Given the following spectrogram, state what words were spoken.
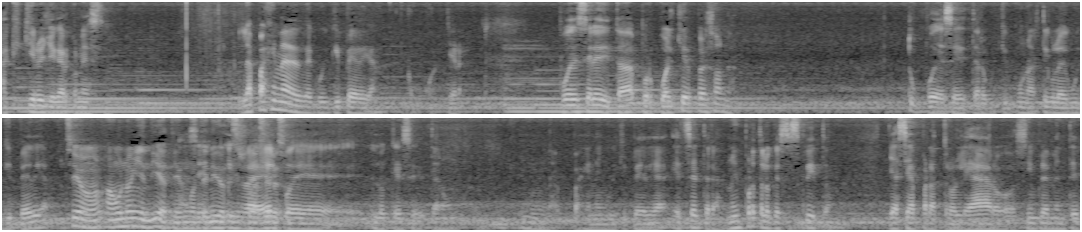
¿a qué quiero llegar con esto? La página de Wikipedia, como cualquiera, puede ser editada por cualquier persona. Tú puedes editar un artículo de Wikipedia. Sí, aún hoy en día tiene contenido que Israel puede, lo que es editar una página en Wikipedia, etcétera. No importa lo que esté escrito ya sea para trolear o simplemente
